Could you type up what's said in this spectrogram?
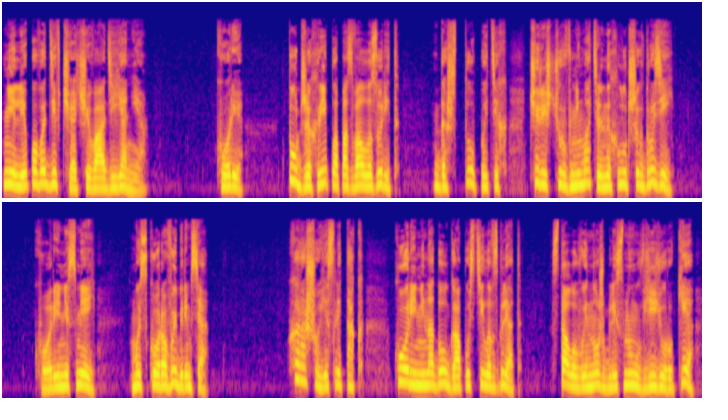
нелепого девчачьего одеяния. «Кори!» Тут же хрипло позвал Лазурит. «Да чтоб этих чересчур внимательных лучших друзей!» «Кори, не смей! Мы скоро выберемся!» «Хорошо, если так». Кори ненадолго опустила взгляд. Столовый нож блеснул в ее руке —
